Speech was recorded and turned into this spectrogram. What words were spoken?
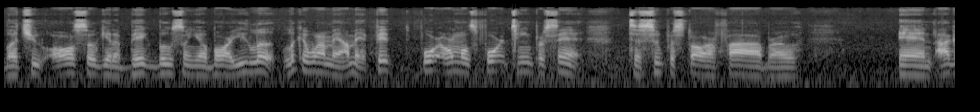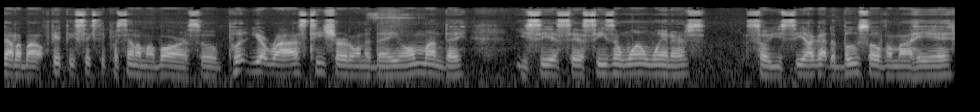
but you also get a big boost on your bar. You look, look at where I'm at. I'm at 50, four, almost 14% to Superstar 5, bro and I got about 50 60% on my bars. So put your Rise t shirt on today, on Monday. You see it says season one winners. So you see I got the boost over my head.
